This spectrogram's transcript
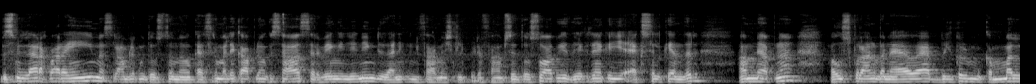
बिस्मिल्लाहिर्रहमानिर्रहीम। अस्सलाम वालेकुम दोस्तों, मैं कैसर मलिक, आप लोगों के साथ serving engineering designing information platform से। दोस्तों, आप ये देख रहे हैं कि ये एक्सेल के अंदर हमने अपना हाउस प्लान बनाया हुआ है, बिल्कुल मुकम्मल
